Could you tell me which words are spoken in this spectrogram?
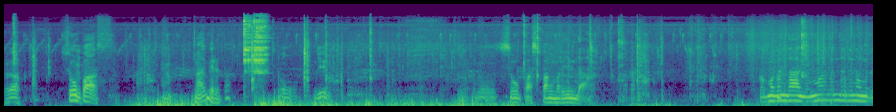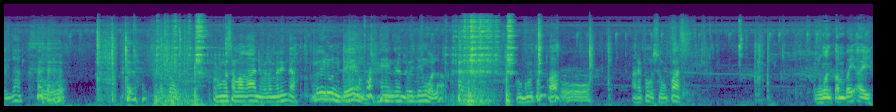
Wala. Sopas. Nga, meron pa. Jim. Oo. Sopas, pang merienda. Pag maganda, ano, maganda din ang maganda. Oo. Ito. Pag masamang ani, walang merienda. Mayroon din. Hindi pwedeng wala. Gugutom ka. Oo. Ano po, sopas. Yung ang tambay ay,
